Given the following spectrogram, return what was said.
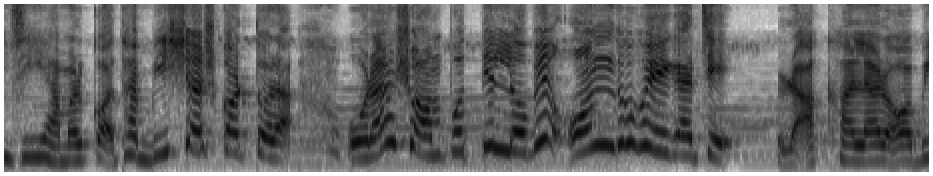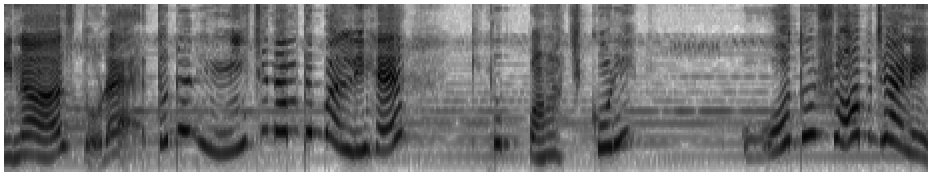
যে আমার কথা বিশ্বাস কর তোরা। ওরা সম্পত্তির লোভে অন্ধ হয়ে গেছে। রাখাল আর অবিনাশ, তোরা এতটা নিচে নামতে পারলি হ্যাঁ? কিন্তু পাঁচ করি ও তো সব জানে।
